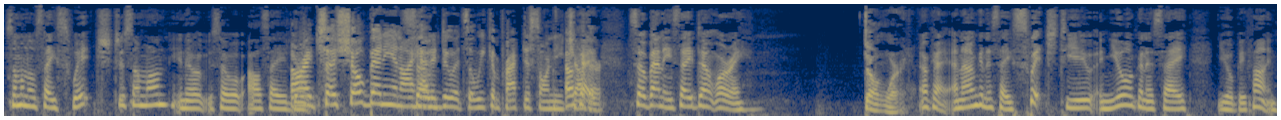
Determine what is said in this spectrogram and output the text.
someone will say switch to someone, you know, so I'll say. All right. So show Benny and I So- how to do it so we can practice on each Okay. other. So Benny, say don't worry. Don't worry. Okay. And I'm going to say switch to you and you're going to say you'll be fine.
